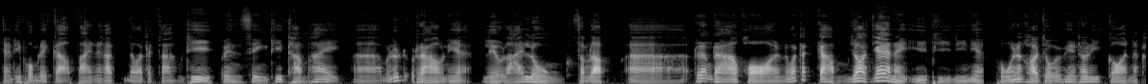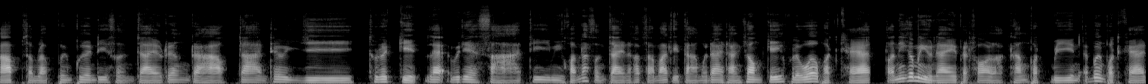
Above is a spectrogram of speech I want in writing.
อย่างที่ผมได้กล่าวไปนะครับ นวัตกรรมที่เป็นสิ่งที่ทำให้มนุษย์เราเนี่ยเลวร้ายลงสำหรับเรื่องราวของนวัตกรรมยอดแย่ใน EP นี้เนี่ยผมก็ต้องขอจบไว้เพียงเท่านี้ก่อนนะครับสำหรับเพื่อนๆที่สนใจเรื่องราวด้านเทคโนโลยี ธุรกิจ และวิทยาศาสตร์ที่มีความน่าสนใจนะครับ สามารถติดตามมาได้ทางช่อง Geek Forever Podcast ตอนนี้ก็มีอยู่ในแพลตฟอร์มหลักทั้ง Podbean Apple Podcast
